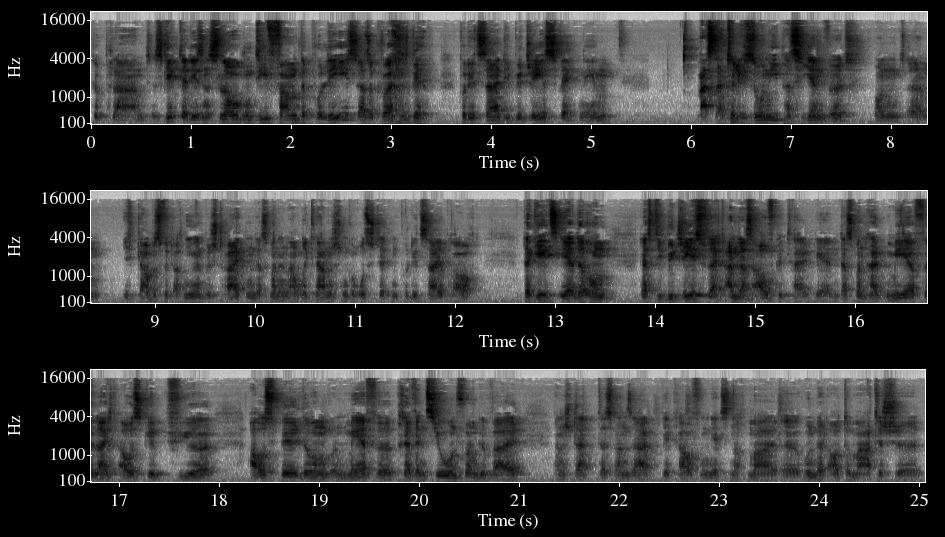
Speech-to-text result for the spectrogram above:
geplant. Es gibt ja diesen Slogan Defund the Police, also quasi der Polizei die Budgets wegnehmen, was natürlich so nie passieren wird. Und ähm, ich glaube, es wird auch niemand bestreiten, dass man in amerikanischen Großstädten Polizei braucht. Da geht es eher darum, dass die Budgets vielleicht anders aufgeteilt werden, dass man halt mehr vielleicht ausgibt für Ausbildung und mehr für Prävention von Gewalt, anstatt dass man sagt, wir kaufen jetzt nochmal äh, 100 automatische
